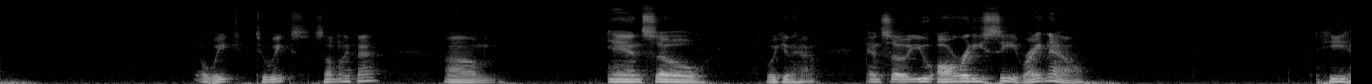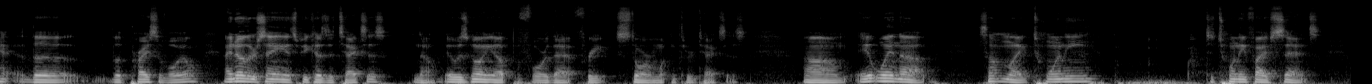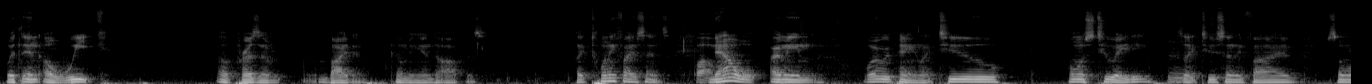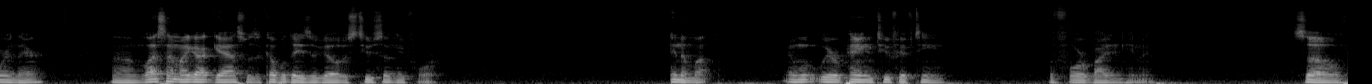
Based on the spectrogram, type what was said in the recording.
A week, two weeks, something like that. Um, and so we can have, and so you already see right now he the the price of oil. I know they're saying it's because of Texas. No, it was going up before that freak storm went through Texas. Um, it went up something like twenty to twenty five cents within a week of President Biden coming into office. Like twenty five cents. Wow. Now, I mean, what are we paying? Like two, almost two eighty. It's like two seventy five, somewhere in there. Um, last time I got gas was a couple days ago. It was two seventy four in a month, and we- we were paying two fifteen before Biden came in. So,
